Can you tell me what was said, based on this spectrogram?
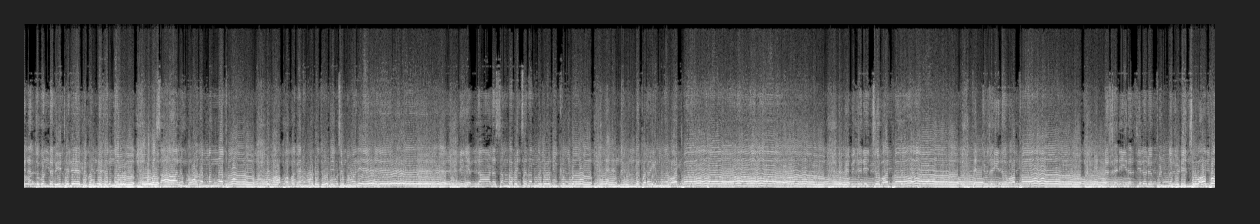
എടുത്തുകൊണ്ട് വീട്ടിലേക്ക് കൊണ്ടുചെന്നു. അവസാനം ബോധം വന്നപ്പോ പാപ്പ മകനോട് ചോദിച്ചു മോനെ എന്താണ് സംഭവിച്ചതെന്ന് ചോദിക്കുമ്പോ എന്നുകൊണ്ട് പറയുന്നു വാപ്പാ. വ്യഭിചരിച്ചു വാപ്പാ. തെറ്റു ചെയ്തു വാപ്പോ. എന്റെ ശരീരത്തിൽ ഒരു പെണ്ണ് പിടിച്ചു വാപ്പോ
